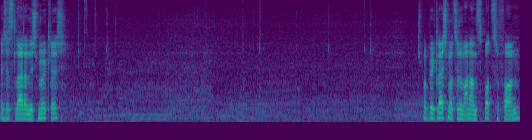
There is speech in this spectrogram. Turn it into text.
es ist leider nicht möglich. Ich probiere gleich mal zu einem anderen Spot zu fahren.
